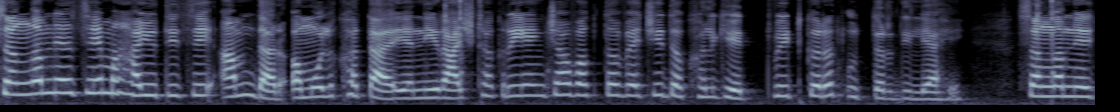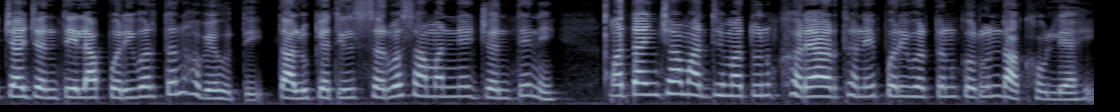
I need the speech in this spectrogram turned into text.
संगमनेरचे महायुतीचे आमदार अमोल खताळ यांनी राज ठाकरे यांच्या वक्तव्याची दखल घेत ट्विट करत उत्तर दिले आहे. संगमनेरच्या जनतेला परिवर्तन हवे होते. तालुक्यातील सर्वसामान्य जनतेने मतांच्या माध्यमातून खऱ्या अर्थाने परिवर्तन करून दाखवले आहे.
